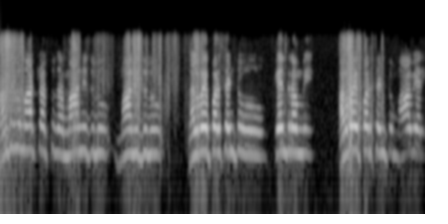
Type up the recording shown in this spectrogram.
మంత్రులు మాట్లాడుతున్నారు మా నిధులు మా నిధులు నలభై పర్సెంట్ కేంద్రంవి అరవై పర్సెంట్ మావి అని.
